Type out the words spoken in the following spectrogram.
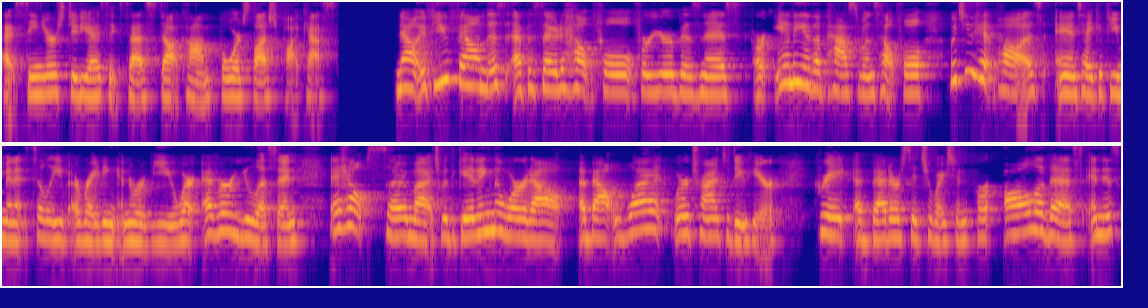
at seniorstudiosuccess.com forward slash podcast. Now, if you found this episode helpful for your business or any of the past ones helpful, would you hit pause and take a few minutes to leave a rating and review wherever you listen? It helps so much with getting the word out about what we're trying to do here. Create a better situation for all of us in this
